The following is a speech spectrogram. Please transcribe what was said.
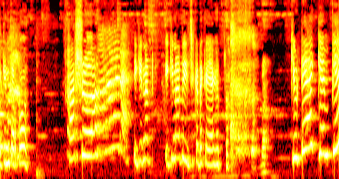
ಆಕಿನ ಕರ್ಕೋ. ಹರ್ಷ. ಈಗಿನ ಈಗಿನ ಈಚೆ ಕಡೆ ಕೈಯಾಗ ಕ್ಯೂಟಿ ಕ್ಯೂಟೆ ಕೆಂಪೆ.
